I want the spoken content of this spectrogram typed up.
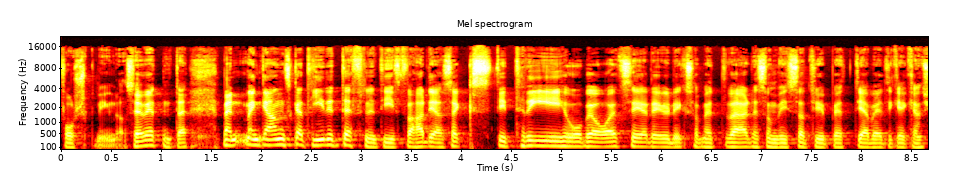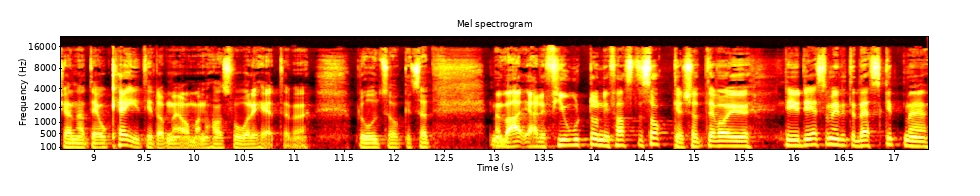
forskning. Då. Så jag vet inte. Men, men ganska tidigt definitivt. Vad hade jag? 63 HbA1c. Det är ju liksom ett värde som vissa typ 1-diabetiker kan känna att det är okej okay till och med om man har svårigheter med blodsockret. Så att, men vad, jag hade 14 i fastesocker så det var ju det är ju det som är lite läskigt med,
